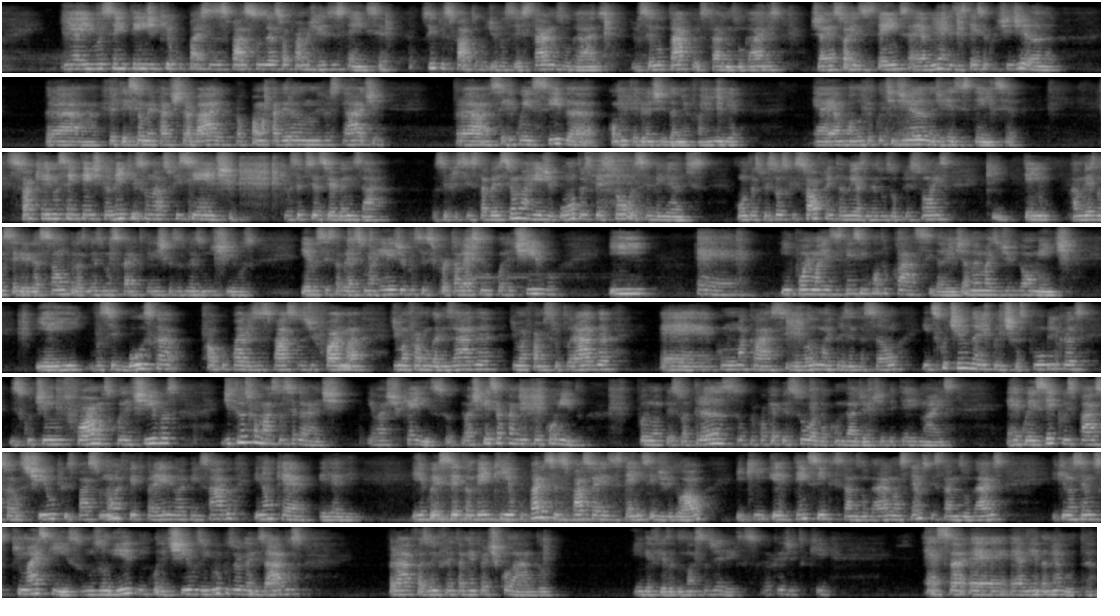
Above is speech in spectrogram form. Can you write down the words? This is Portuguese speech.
e aí você entende que ocupar esses espaços é a sua forma de resistência. O simples fato de você estar nos lugares, de você lutar por estar nos lugares, já é sua resistência, é a minha resistência cotidiana para pertencer ao mercado de trabalho, para ocupar uma cadeira numa universidade, para ser reconhecida como integrante da minha família. É, é uma luta cotidiana de resistência só que aí você entende também que isso não é o suficiente, que você precisa se organizar. Você precisa estabelecer uma rede com outras pessoas semelhantes, com outras pessoas que sofrem também as mesmas opressões, que têm a mesma segregação pelas mesmas características, os mesmos motivos. E aí você estabelece uma rede, você se fortalece no coletivo e é, impõe uma resistência enquanto classe, daí já não é mais individualmente e aí você busca ocupar os espaços de forma de uma forma organizada, de uma forma estruturada, é, como uma classe, levando uma representação e discutindo daí políticas públicas, discutindo formas coletivas de transformar a sociedade. Eu acho que é isso. Eu acho que esse é o caminho percorrido por uma pessoa trans ou por qualquer pessoa da comunidade LGBTI+. É reconhecer que o espaço é hostil, que o espaço não é feito para ele, não é pensado e não quer ele ali. E reconhecer também que ocupar esses espaços é resistência individual e que ele tem sim que estar nos lugares, nós temos que estar nos lugares e que nós temos que, mais que isso, nos unir em coletivos, em grupos organizados para fazer um enfrentamento articulado em defesa dos nossos direitos. Eu acredito que essa é, é a linha da minha luta.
